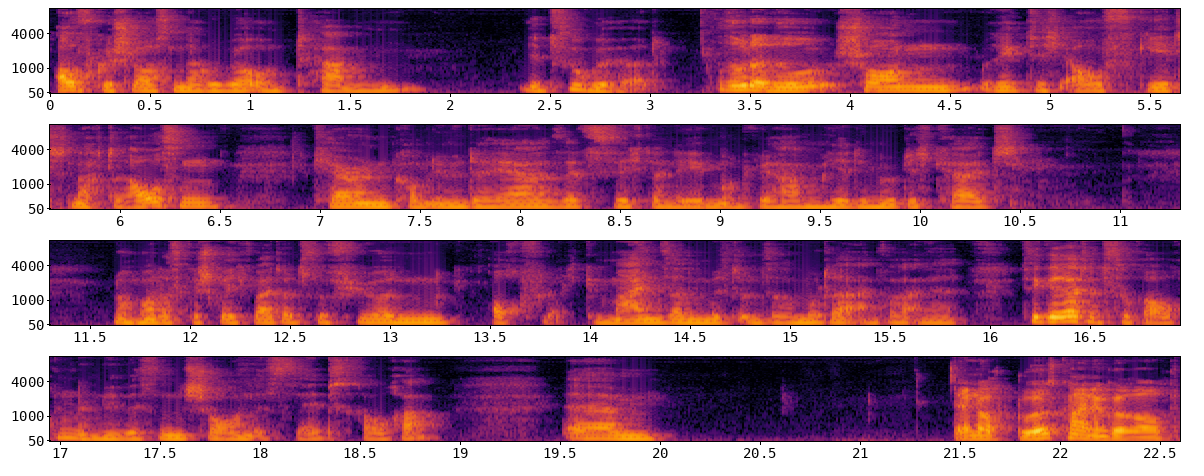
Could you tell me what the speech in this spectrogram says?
aufgeschlossen darüber und haben ihr zugehört. So oder so, Sean regt sich auf, geht nach draußen. Karen kommt ihm hinterher, setzt sich daneben und wir haben hier die Möglichkeit, nochmal das Gespräch weiterzuführen, auch vielleicht gemeinsam mit unserer Mutter einfach eine Zigarette zu rauchen, denn wir wissen, Sean ist selbst Raucher. Ähm, Dennoch, du hast keine geraucht.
